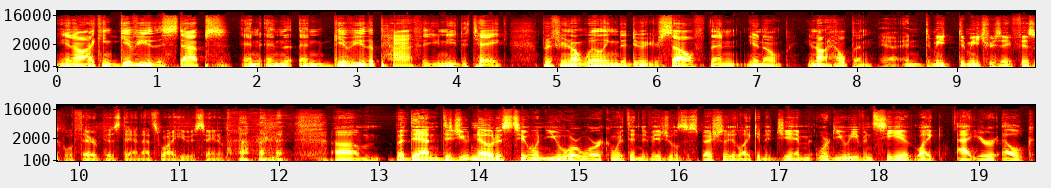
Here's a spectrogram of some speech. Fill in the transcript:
you know I can give you the steps and and and give you the path that you need to take. But if you're not willing to do it yourself, then you know you're not helping. Yeah, and Dimitri's a physical therapist, Dan. That's why he was saying about. um, but Dan, did you notice too when you were working with individuals, especially like in the gym, or do you even see it like at your elk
